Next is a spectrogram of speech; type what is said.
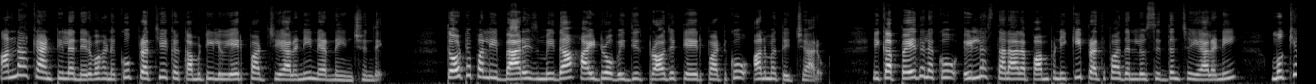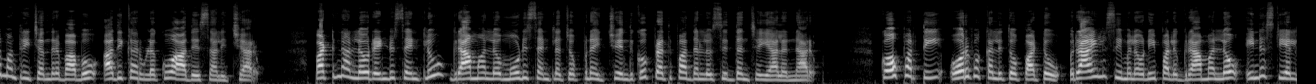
అన్నా క్యాంటీన్ల నిర్వహణకు ప్రత్యేక కమిటీలు ఏర్పాటు చేయాలని నిర్ణయించింది. తోటపల్లి బ్యారేజ్ మీద హైడ్రో విద్యుత్ ప్రాజెక్టు ఏర్పాటుకు అనుమతిచ్చారు. ఇక పేదలకు ఇళ్ళ స్థలాల పంపిణీకి ప్రతిపాదనలు సిద్ధం చేయాలని ముఖ్యమంత్రి చంద్రబాబు అధికారులకు ఆదేశాలిచ్చారు. పట్టణాల్లో రెండు సెంట్లు గ్రామాల్లో మూడు సెంట్ల చొప్పున ఇచ్చేందుకు ప్రతిపాదనలు సిద్ధం చేయాలన్నారు. కోపర్తి ఓర్వకల్లుతో పాటు రాయలసీమలోని పలు గ్రామాల్లో ఇండస్ట్రియల్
